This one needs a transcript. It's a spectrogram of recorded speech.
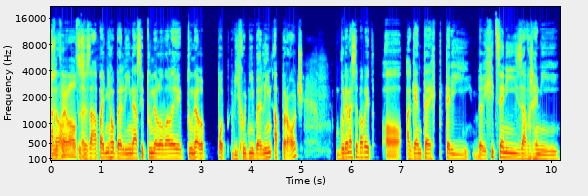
ano válce. ze západního Berlína si tunelovali tunel pod východní Berlín. A proč? Budeme se bavit o agentech, který byli chycený, zavřený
